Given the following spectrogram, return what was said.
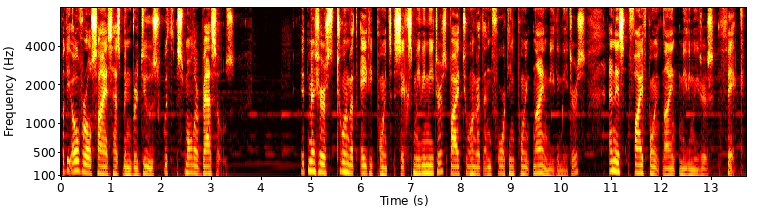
but the overall size has been reduced with smaller bezels. It measures 280.6mm by 214.9mm and is 5.9mm thick.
